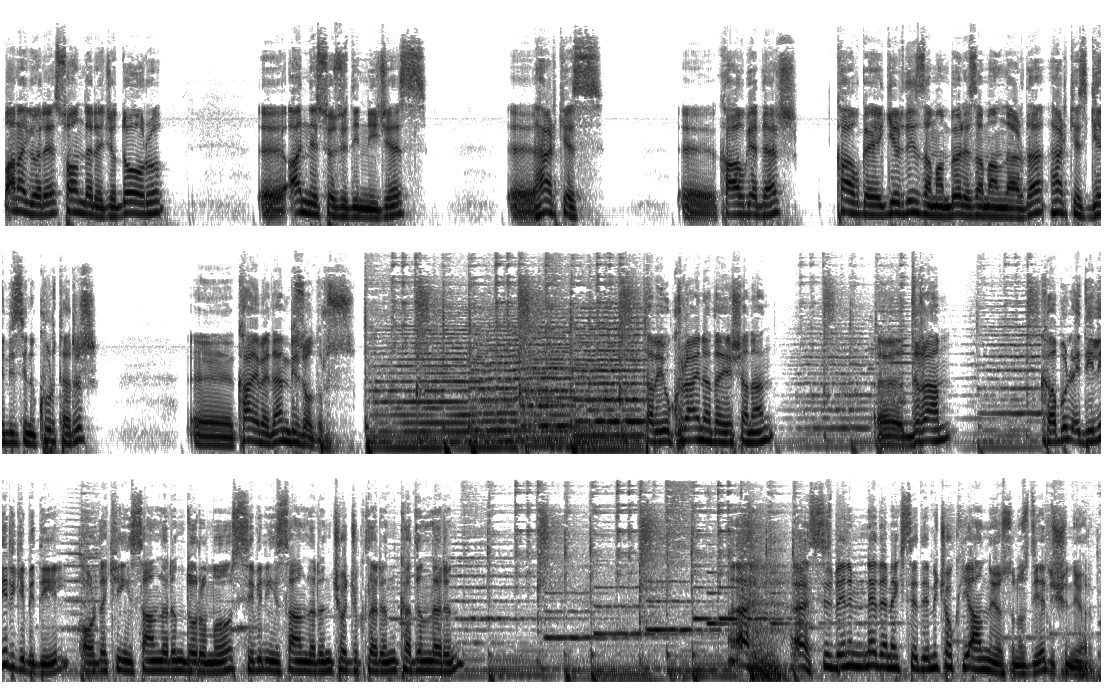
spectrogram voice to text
bana göre son derece doğru. Ee, anne sözü dinleyeceğiz. Ee, herkes e, kavga eder. Kavgaya girdiği zaman böyle zamanlarda herkes gemisini kurtarır. Ee, kaybeden biz oluruz. Tabii Ukrayna'da yaşanan e, dram kabul edilir gibi değil. Oradaki insanların durumu, sivil insanların, çocukların, kadınların. Eh, evet siz benim ne demek istediğimi çok iyi anlıyorsunuz diye düşünüyorum.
